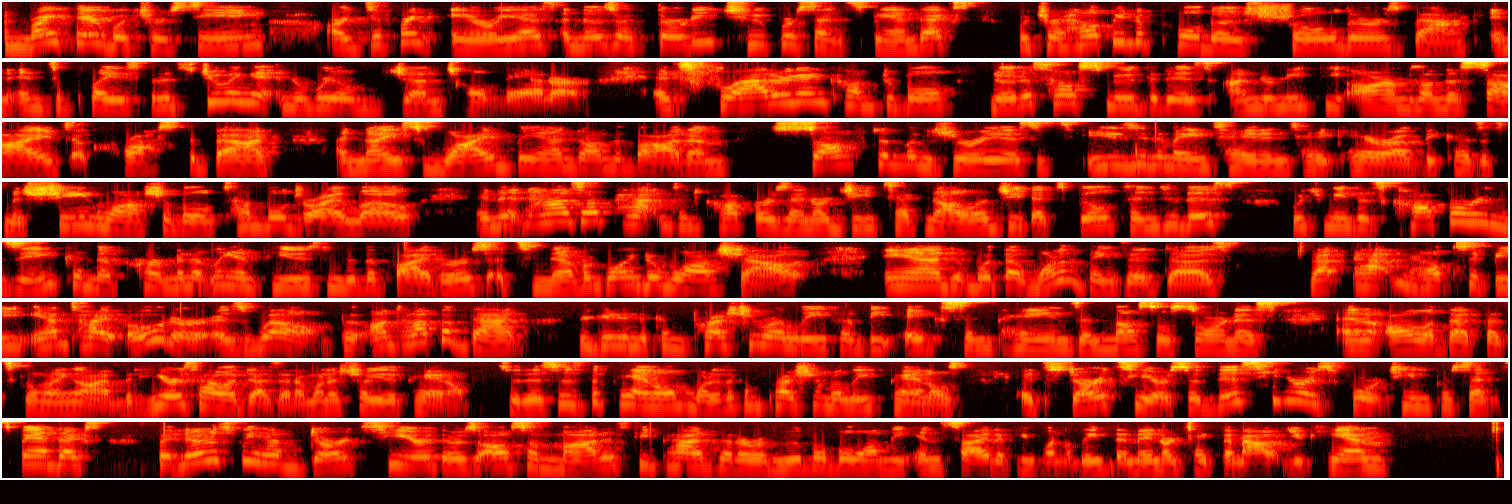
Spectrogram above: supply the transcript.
And right there, what you're seeing are different areas, and those are 32% spandex, which are helping to pull those shoulders back and into place, but it's doing it in a real gentle manner. It's flattering and comfortable. Notice how smooth it is underneath the arms on the sides, across the back, a nice wide band on the bottom soft and luxurious. It's easy to maintain and take care of because it's machine washable, tumble dry low, and it has our patented Copper's energy technology that's built into this, which means it's copper and zinc and they're permanently infused into the fibers. It's never going to wash out. And what that one of the things that it does that patent helps it be anti-odor as well. But on top of that, you're getting the compression relief of the aches and pains and muscle soreness and all of that that's going on. But here's how it does it. I want to show you the panel. So this is the panel, one of the compression relief panels. It starts here. So this here is 14% spandex, but notice we have darts here. There's also modesty pads that are removable on the inside. If you want to leave them in or take them out, you can.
